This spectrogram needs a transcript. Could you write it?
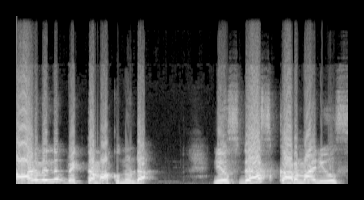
കാണുമെന്ന് വ്യക്തമാക്കുന്നുണ്ട്. News desk Karma News.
